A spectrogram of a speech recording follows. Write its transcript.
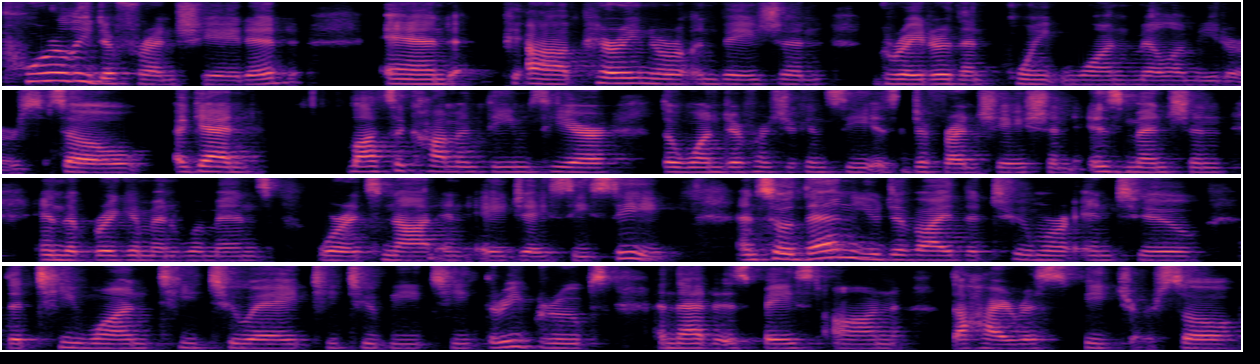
poorly differentiated, and uh, perineural invasion greater than 0.1 millimeters. So, again, lots of common themes here. The one difference you can see is differentiation is mentioned in the Brigham and Women's where it's not in AJCC. And so then you divide the tumor into the T1, T2A, T2B, T3 groups, and that is based on the high risk feature. So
